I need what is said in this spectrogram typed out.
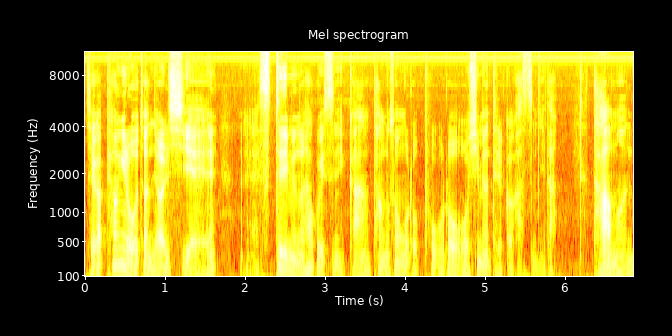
제가 평일 오전 10시에 스트리밍을 하고 있으니까 방송으로 보러 오시면 될 것 같습니다. 다음은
